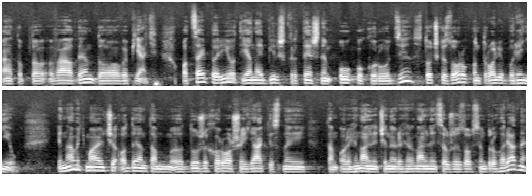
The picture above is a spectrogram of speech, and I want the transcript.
е, тобто В1 до В5. Оцей період є найбільш критичним у кукурудзі з точки зору контролю бурянів. І навіть маючи один там е, дуже хороший, якісний, там оригінальний чи не оригінальний, це вже зовсім другорядне,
